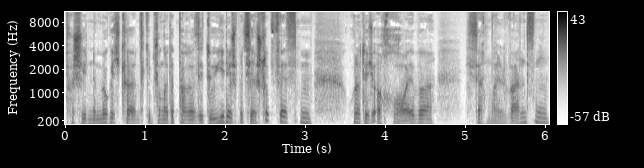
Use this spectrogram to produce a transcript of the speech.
verschiedene Möglichkeiten. Es gibt sogenannte Parasitoide, speziell Schlupfwespen und natürlich auch Räuber, ich sag mal Wanzen.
